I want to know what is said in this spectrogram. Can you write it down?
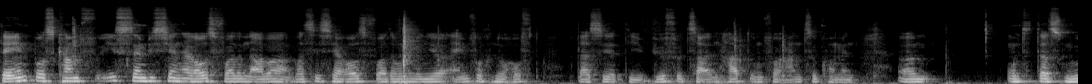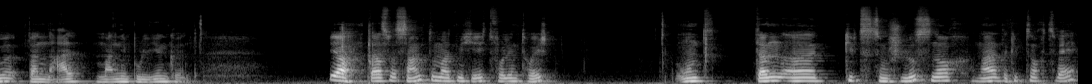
Der Endbosskampf ist ein bisschen herausfordernd, aber was ist Herausforderung, wenn ihr einfach nur hofft, dass ihr die Würfelzahlen habt, um voranzukommen ähm, und das nur banal manipulieren könnt. Ja, das war Sanctum hat mich echt voll enttäuscht. Und dann äh, gibt es zum Schluss noch, na, da gibt es noch zwei.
